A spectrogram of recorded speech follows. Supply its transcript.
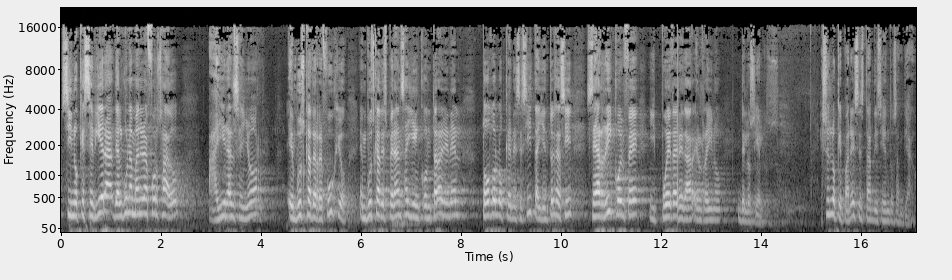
sino que se viera de alguna manera forzado a ir al Señor en busca de refugio, en busca de esperanza y encontrar en Él todo lo que necesita y entonces así sea rico en fe y pueda heredar el reino de los cielos. Eso es lo que parece estar diciendo Santiago.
